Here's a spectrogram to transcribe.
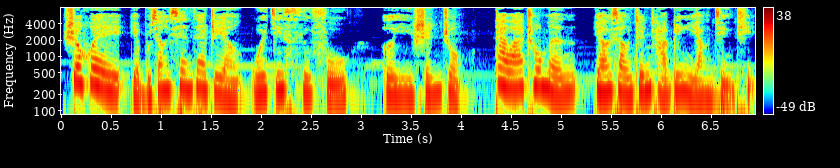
社会也不像现在这样危机四伏、恶意深重。带娃出门要像侦察兵一样警惕，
